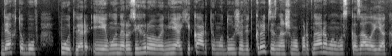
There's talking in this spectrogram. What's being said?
дехто був Путлер? І ми не розігруємо ніякі карти. Ми дуже відкриті з нашими партнерами. Ми сказали, як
